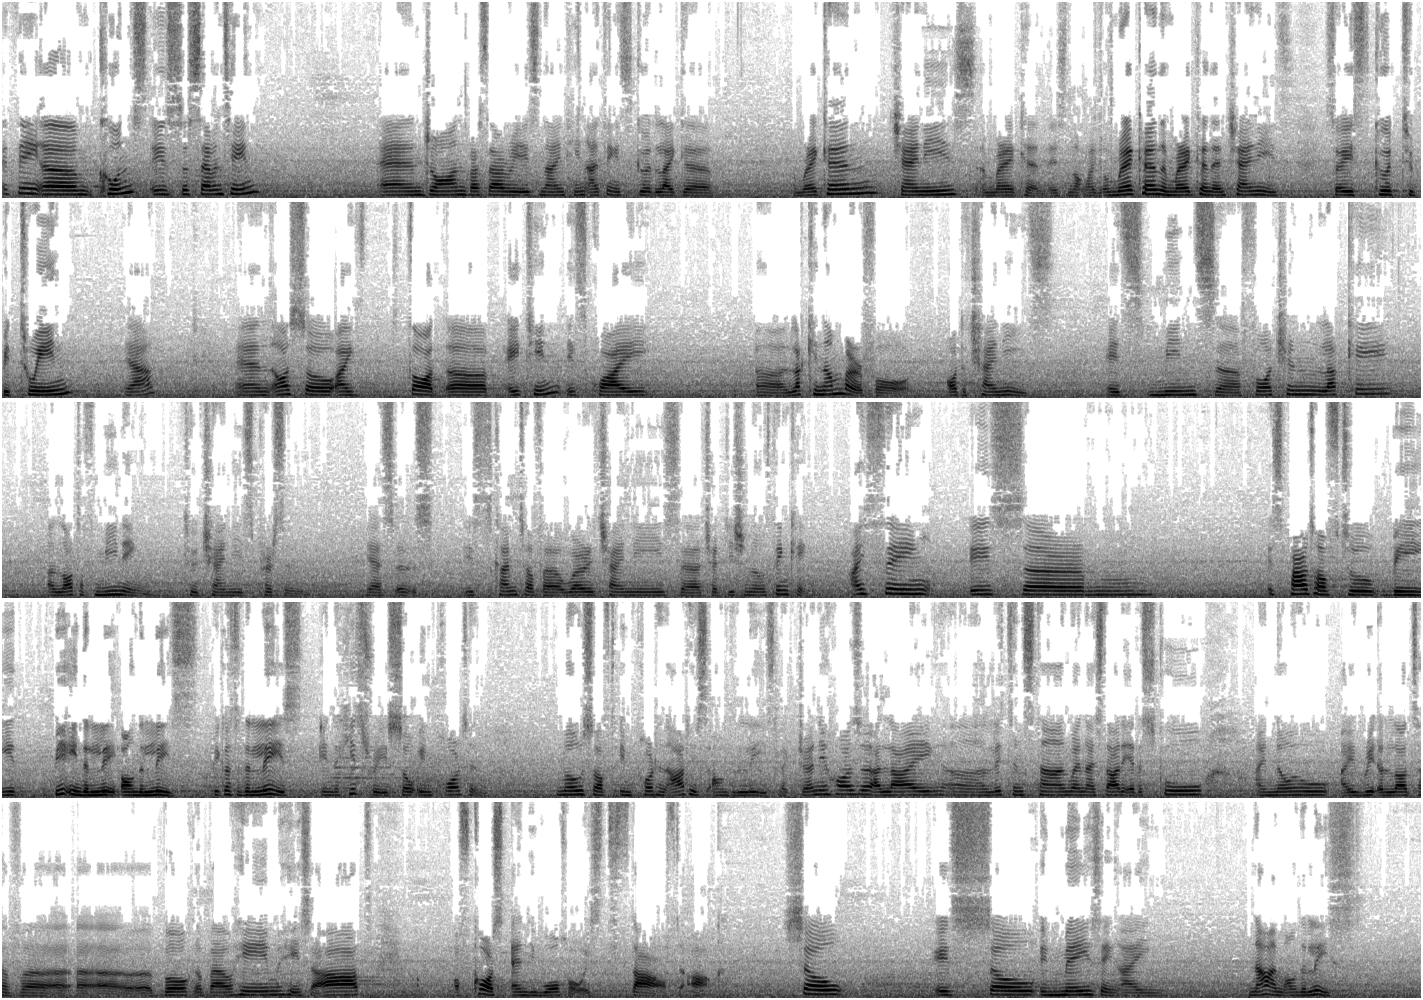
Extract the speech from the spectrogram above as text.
I think um, Koons is uh, 17 and John Baldessari is 19. I think it's good like uh, American, Chinese, American. It's not like American, American and Chinese. So it's good to between, yeah. And also I thought uh, 18 is quite a uh, lucky number for all the Chinese. It means uh, fortune, lucky, a lot of meaning to Chinese person. Yes, it's, it's kind of a very Chinese uh, traditional thinking. I think it's, um, it's part of to be, be in the on the list because the list in the history is so important. Most of the important artists on the list, like Jenny Holzer, I like uh, Lichtenstein when I studied at the school. I know I read a lot of uh, uh, uh, book about him, his art. Of course, Andy Warhol is the star of the art. So it's so amazing. I now I'm on the list.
